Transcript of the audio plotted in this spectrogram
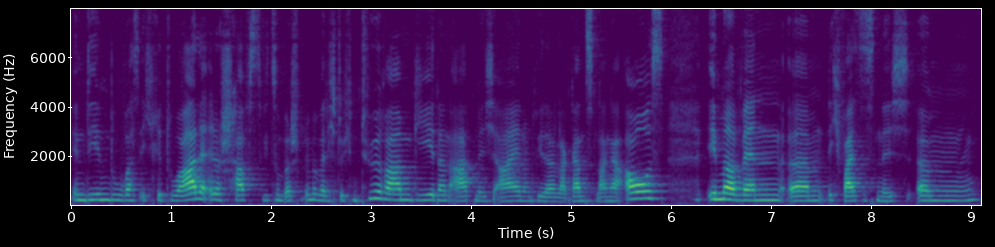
indem du, was ich Rituale erschaffst, wie zum Beispiel immer, wenn ich durch den Türrahmen gehe, dann atme ich ein und wieder ganz lange aus. Immer wenn, ähm, ich weiß es nicht, ähm,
